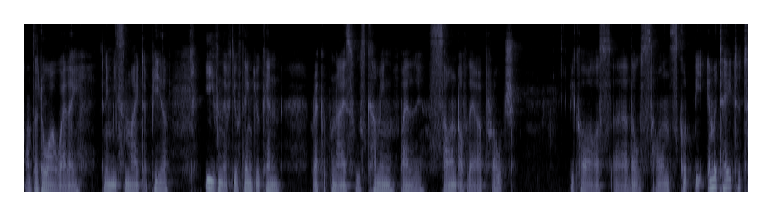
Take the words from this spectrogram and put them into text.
on the door where the enemies might appear, even if you think you can recognize who's coming by the sound of their approach, because uh, those sounds could be imitated.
